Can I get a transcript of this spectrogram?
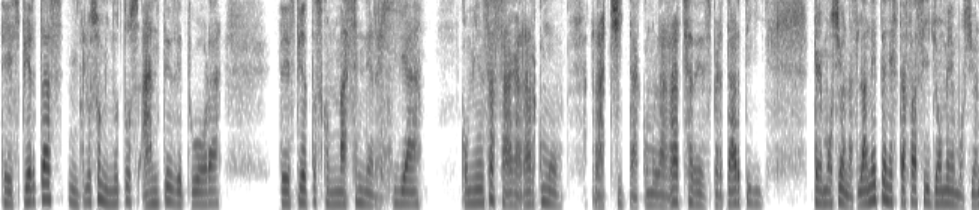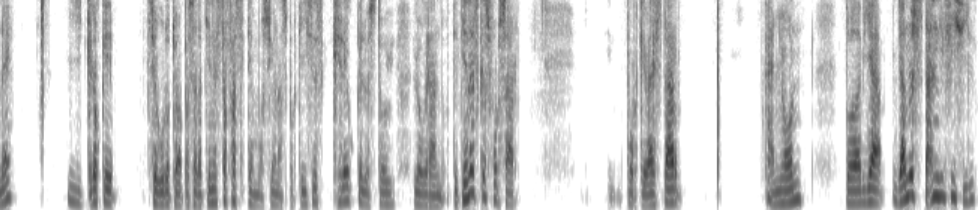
te despiertas incluso minutos antes de tu hora te despiertas con más energía, comienzas a agarrar como rachita, como la racha de despertarte y te emocionas. La neta en esta fase yo me emocioné y creo que seguro te va a pasar a ti. En esta fase te emocionas porque dices, creo que lo estoy logrando. Te tienes que esforzar porque va a estar cañón. Todavía ya no es tan difícil,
